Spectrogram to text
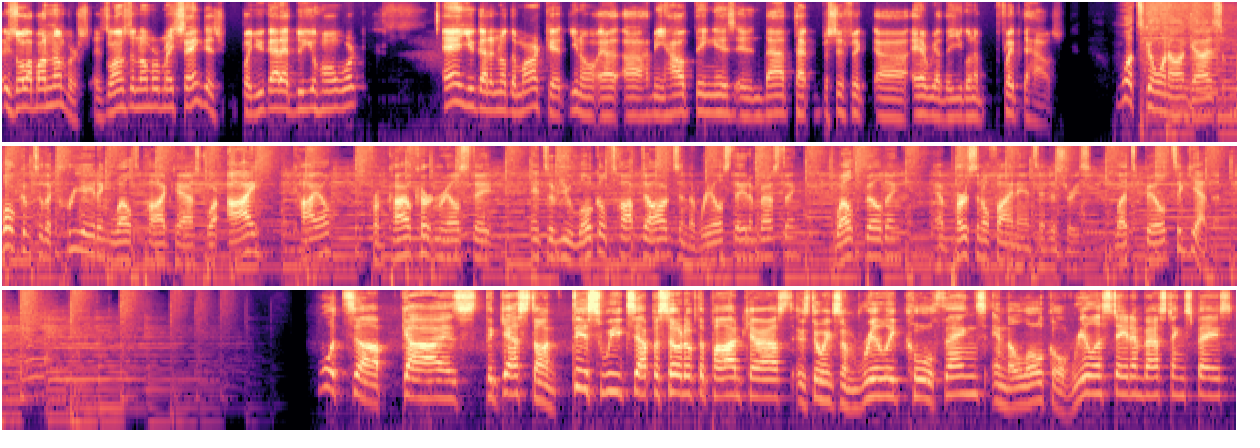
it's all about numbers. As long as the number makes sense, but you gotta do your homework, and you gotta know the market. You know, uh, uh, I mean, how thing is in that type of specific uh, area that you're gonna flip the house. What's going on, guys? Welcome to the Creating Wealth podcast, where I, Kyle, from Kyle Curtin Real Estate, interview local top dogs in the real estate investing, wealth building, and personal finance industries. Let's build together. What's up, guys? The guest on this week's episode of the podcast is doing some really cool things in the local real estate investing space.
